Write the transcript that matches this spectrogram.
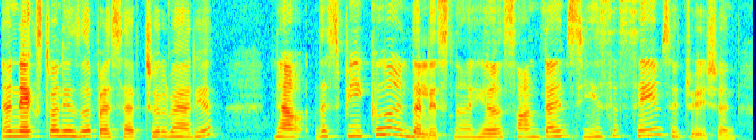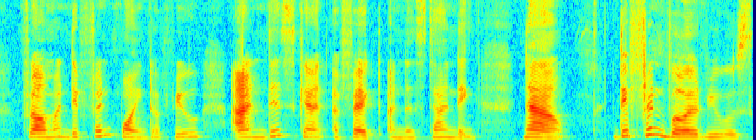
Now, next one is the perceptual barrier. Now, the speaker and the listener here sometimes sees the same situation from a different point of view and this can affect understanding. Now, different worldviews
